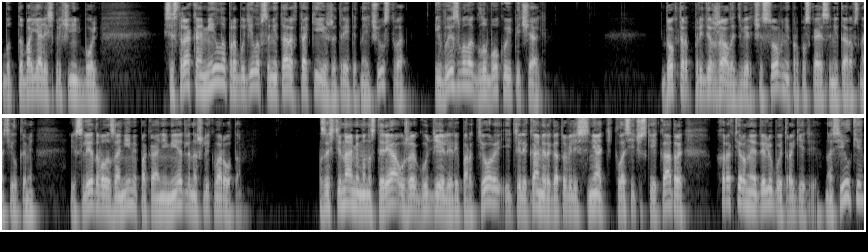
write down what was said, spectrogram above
будто боялись причинить боль. Сестра Камилла пробудила в санитарах такие же трепетные чувства и вызвала глубокую печаль. Доктор придержала дверь часовни, пропуская санитаров с носилками, и следовала за ними, пока они медленно шли к воротам. За стенами монастыря уже гудели репортеры, и телекамеры готовились снять классические кадры, характерные для любой трагедии, носилки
